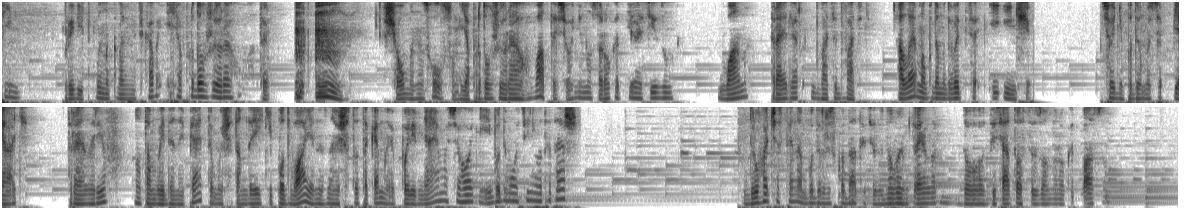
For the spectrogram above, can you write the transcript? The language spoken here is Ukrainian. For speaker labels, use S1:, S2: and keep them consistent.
S1: Всім привіт! Ви на каналі Цікаве, і я продовжую реагувати. Що у мене з голосом? Я продовжую реагувати. Сьогодні у нас Rocket League Season 1 трейлер 2020. Але ми будемо дивитися і інші. Сьогодні подивимося 5 трейлерів. Ну там вийде не 5, тому що там деякі по 2. Я не знаю, що то таке. Ми порівняємо сьогодні і будемо оцінювати теж. Друга частина буде вже складатися з новим трейлером до 10-го сезону Rocket Pass.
